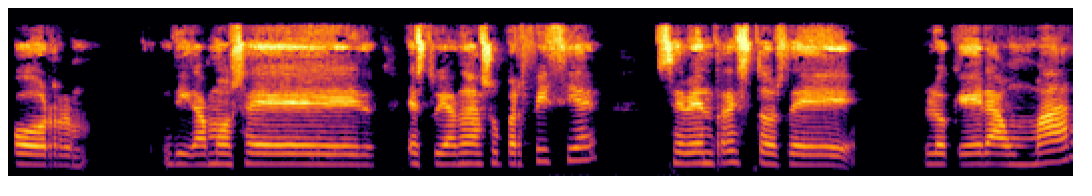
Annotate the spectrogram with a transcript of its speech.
por, digamos, estudiando la superficie, se ven restos de lo que era un mar,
